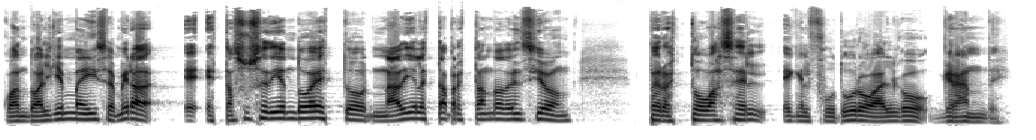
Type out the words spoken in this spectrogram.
Cuando alguien me dice, mira, e, está sucediendo esto, nadie le está prestando atención, pero esto va a ser en el futuro algo grande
